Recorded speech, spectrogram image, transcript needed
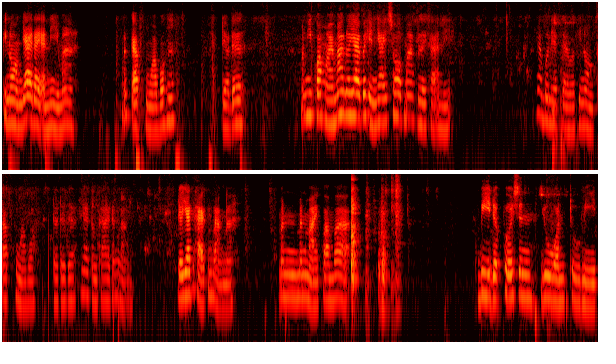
พี่น้องย่ายได้อันนี้มา มันกลับหัวบ่ฮะเดี๋ยวเด้อ มันมีความหมายมากเลยยายไปเห็นยายชอบมากเลยค่ะ อันนี้ยายบนเนียแต่ว่าพี่น้องกลับหัวบ่เดี๋ยวเดี๋ยวเดี๋ยวยายต้องถ่ายข้างหลัง เดี๋ยวยายจะถ่ายข้างหลังนะ มันมันหมายความว่า be the person you want to meet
